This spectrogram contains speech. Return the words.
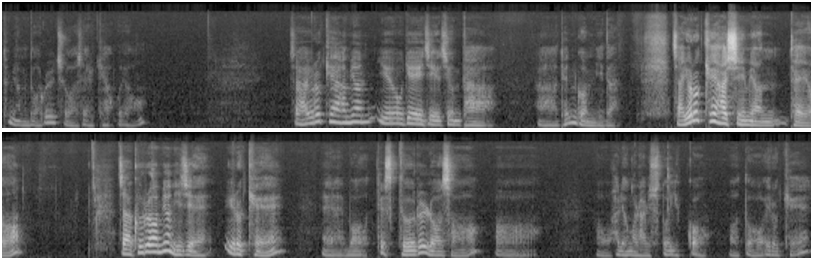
투명도를 주어서 이렇게 하고요. 자, 이렇게 하면 이게 이제 지금 다 된 겁니다. 자, 이렇게 하시면 돼요. 자, 그러면 이제 이렇게 뭐 텍스트를 넣어서 어, 어, 활용을 할 수도 있고 어, 또 이렇게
